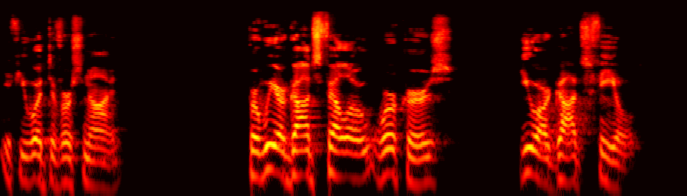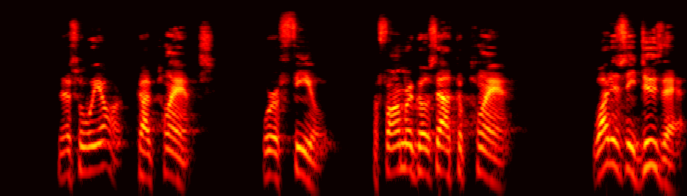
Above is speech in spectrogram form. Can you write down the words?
if you would, to verse 9. For we are God's fellow workers, you are God's field. And that's what we are. God plants. We're a field. A farmer goes out to plant. Why does he do that?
